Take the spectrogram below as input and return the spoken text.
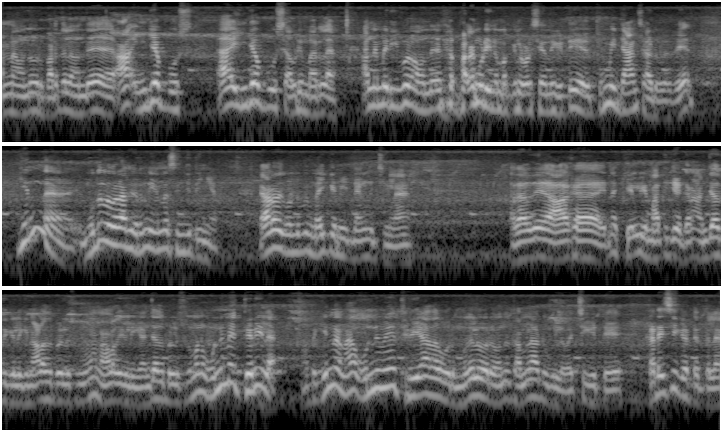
அண்ணன் வந்து ஒரு படத்தில் வந்து ஆ இங்கே பூஸ் ஆ இங்கே பூஸ் அப்படி வரல. அந்த மாதிரி இவரும் வந்து இந்த பழங்குடியின மக்களோட சேர்ந்துக்கிட்டு கும்மி டான்ஸ் ஆடுவார். என்ன முதல்வராக இருந்து என்ன செஞ்சிட்டீங்க? யாராவது கொண்டு போய் மைக்கை நீட்டினாங்கன்னு வச்சுங்களேன். அதாவது ஆக என்ன கேள்வியை மாற்றி கேட்குறேன் அஞ்சாவது கேள்விக்கு நாலாவது பதில் சொல்லணும் நாலாவது கேள்விக்கு அஞ்சாவது பதில் சொல்லணும் ஒன்றுமே தெரியல. அப்போ என்னென்னா ஒன்றுமே தெரியாத ஒரு முதல்வரை வந்து தமிழ்நாட்டுக்குள்ளே வச்சுக்கிட்டு கடைசி கட்டத்தில்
